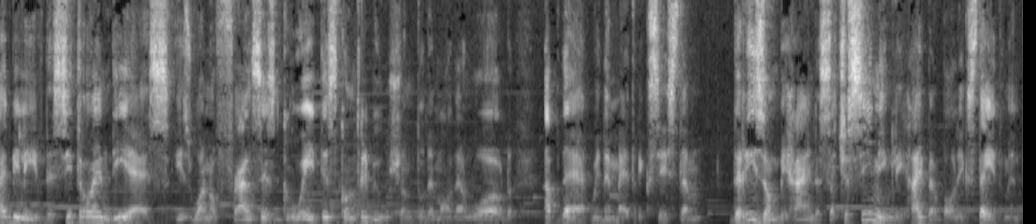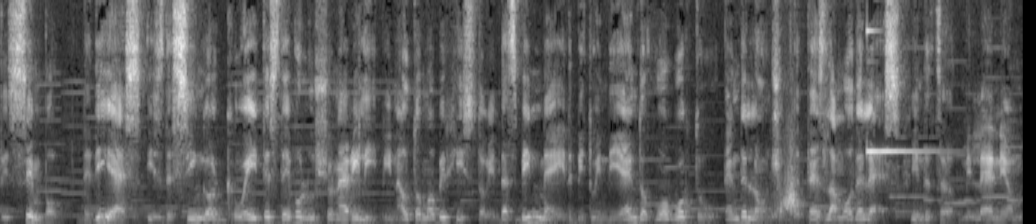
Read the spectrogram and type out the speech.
I believe the Citroën DS is one of France's greatest contribution to the modern world, up there with the metric system. The reason behind such a seemingly hyperbolic statement is simple. The DS is the single greatest evolutionary leap in automobile history that's been made between the end of World War II and the launch of the Tesla Model S in the third millennium.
